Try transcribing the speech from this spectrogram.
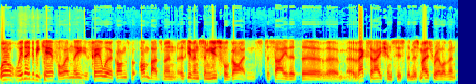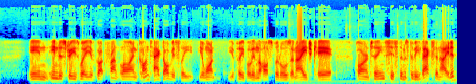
Well, we need to be careful, and the Fair Work Ombudsman has given some useful guidance to say that the um, uh, vaccination system is most relevant in industries where you've got frontline contact. Obviously, you want your people in the hospitals and aged care quarantine systems to be vaccinated.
